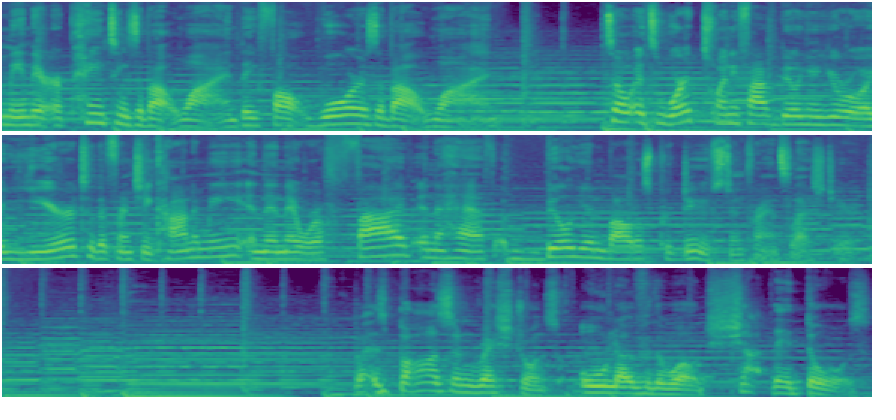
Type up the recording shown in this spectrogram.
I mean, there are paintings about wine. They fought wars about wine. So it's worth 25 billion euro a year to the French economy, and then there were five and a half billion bottles produced in France last year. But as bars and restaurants all over the world shut their doors,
